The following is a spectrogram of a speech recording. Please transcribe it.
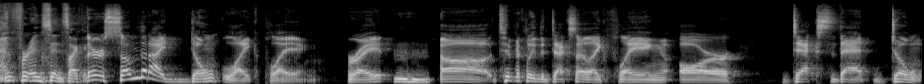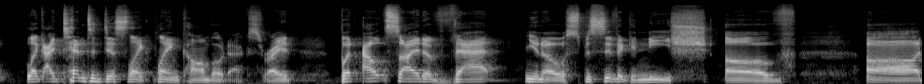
For instance, like there are some that I don't like playing. Right. Mm-hmm. Uh, typically, the decks I like playing are decks that don't like. I tend to dislike playing combo decks. Right. But outside of that, you know, specific niche of uh,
